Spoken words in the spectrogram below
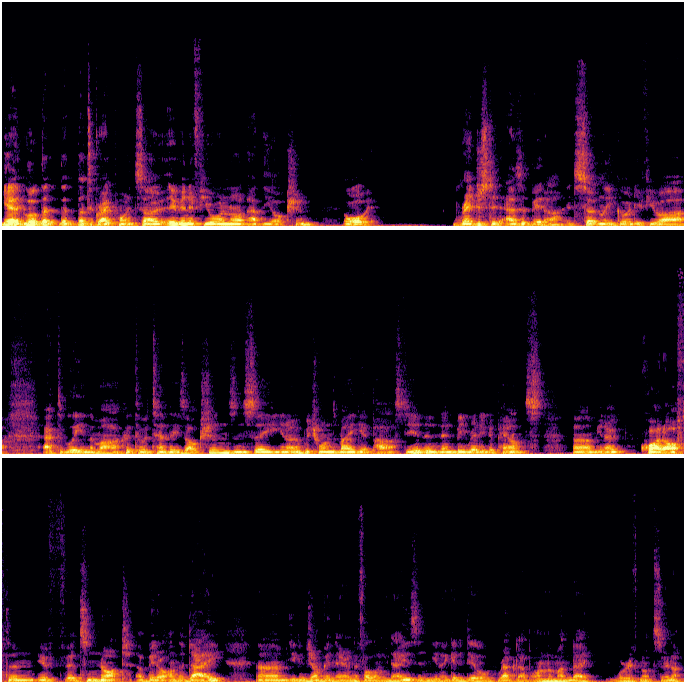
Yeah, look, that, that that's a great point. So even if you're not at the auction or registered as a bidder, it's certainly good if you are actively in the market to attend these auctions and see, you know, which ones may get passed in and, and be ready to pounce. Um, you know, quite often if it's not a bidder on the day, um, you can jump in there in the following days and, you know, get a deal wrapped up on the Monday or if not sooner.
